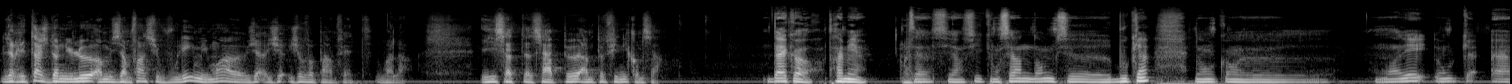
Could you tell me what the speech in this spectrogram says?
L'héritage, donnez-le à mes enfants si vous voulez, mais moi, je ne veux pas en fait. Voilà. Et ça, ça a peu, un peu fini comme ça. D'accord, très bien. C'est en ce qui concerne donc ce bouquin. Donc, euh, on est donc à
